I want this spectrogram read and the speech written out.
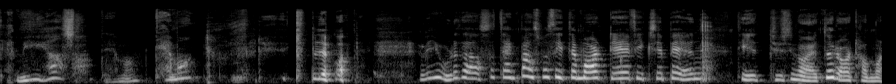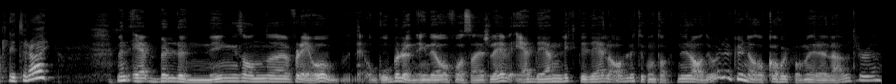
Det er mye, altså. Det er mange. Det er mange. Fryktelig mange. Vi gjorde det, altså. Tenk på han som har sittet og malt det fikser P1 10 000 ganger. Det er ikke noe rart han ble litt rar. Men er belønning sånn For det er, jo, det er jo god belønning det å få seg sleiv. Er det en viktig del av lyttekontakten i radio, eller kunne dere holdt på med det likevel, tror du?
